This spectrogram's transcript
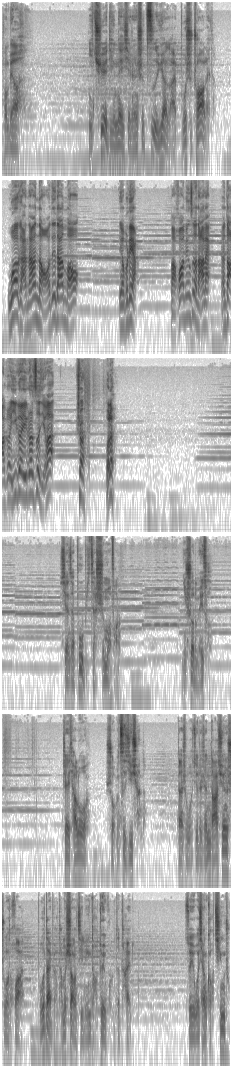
冯彪，你确定那些人是自愿来，不是抓来的？我敢拿脑袋担保。要不这样，把花名册拿来，让大哥一个一个自己问。是，回来。现在不比在石磨坊。你说的没错，这条路是我们自己选的，但是我觉得任达轩说的话不代表他们上级领导对我们的态度，所以我想搞清楚。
